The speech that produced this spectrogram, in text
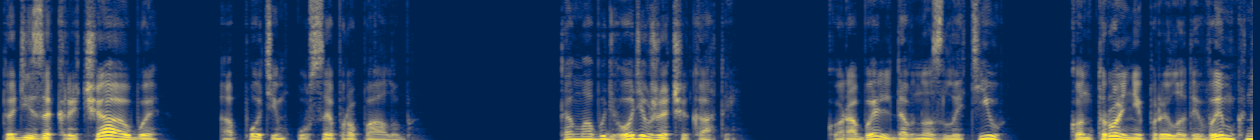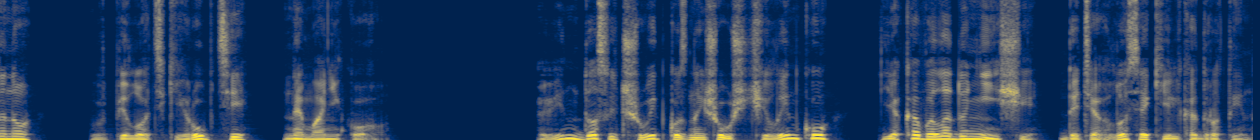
тоді закричав би, а потім усе пропало б. Та, мабуть, годі вже чекати. Корабель давно злетів, контрольні прилади вимкнено, в пілотській рубці нема нікого. Він досить швидко знайшов щілинку, яка вела до ніші, де тяглося кілька дротин.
